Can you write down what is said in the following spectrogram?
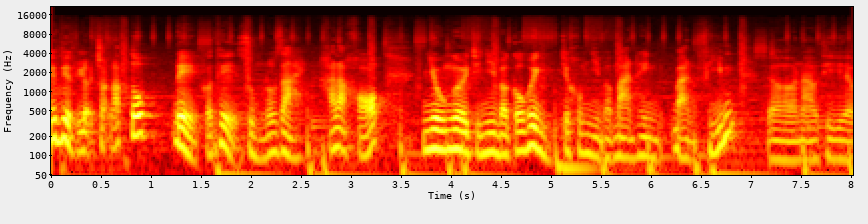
Cái việc lựa chọn laptop để có thể dùng lâu dài khá là khó. Nhiều người chỉ nhìn vào cấu hình chứ không nhìn vào màn hình bàn phím giờ nào thì ờ,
